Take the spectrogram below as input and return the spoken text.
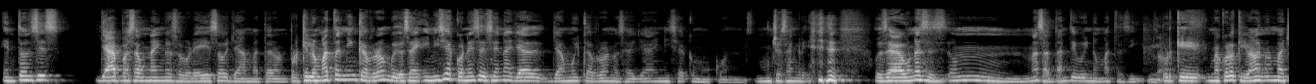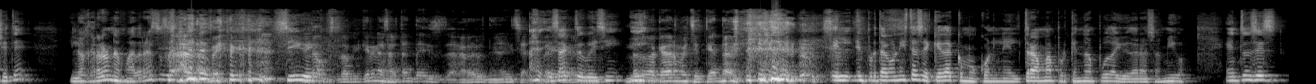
Entonces, ya pasa un año sobre eso, ya mataron. Porque lo matan bien cabrón, güey. O sea, inicia con esa escena ya, ya muy cabrón. O sea, ya inicia como con mucha sangre. o sea, un, un, asaltante, güey, no mata así. No. Porque me acuerdo que llevaban un machete Y lo agarraron a madrazos. A la verga. sí, güey. No, pues lo que quieren asaltante es agarrar el dinero y se Ah, exacto, güey, sí. No Y- se va a quedar macheteando el, el protagonista se queda como con el trauma porque no pudo ayudar a su amigo. Entonces,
